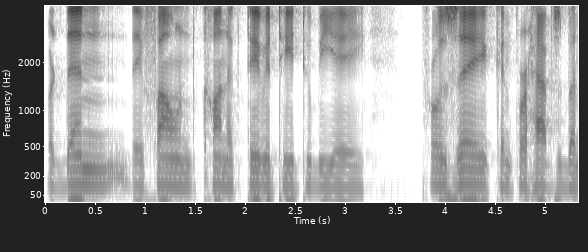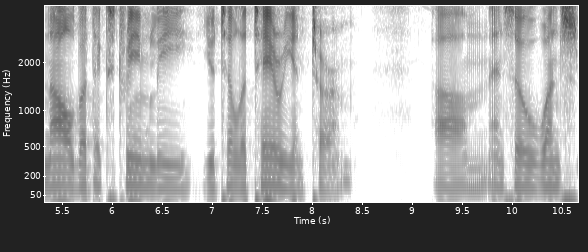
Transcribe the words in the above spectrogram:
But then they found connectivity to be a prosaic and perhaps banal but extremely utilitarian term. Um, and so once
